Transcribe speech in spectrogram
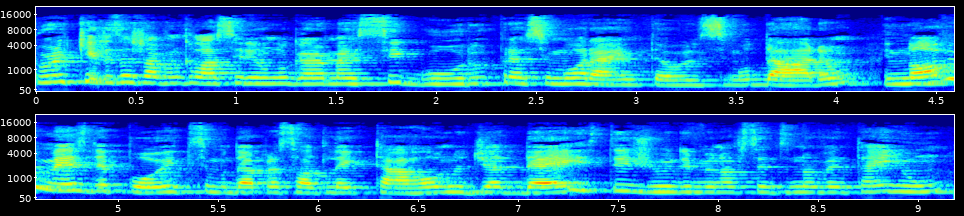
porque eles achavam que lá seria um lugar mais seguro para se morar, então eles se mudaram. E nove meses depois de se mudar para Salt Lake Tahoe, no dia 10 de junho de 1991,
